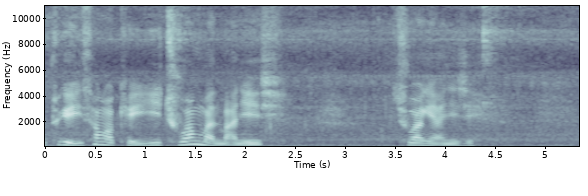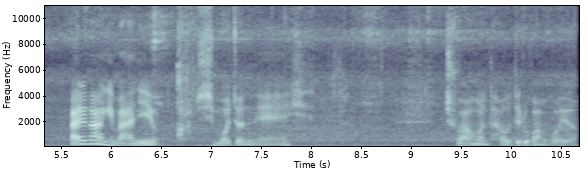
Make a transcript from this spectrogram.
어떻게 이상하게 이 주황만 많이 주황이 아니지 빨강이 많이 심어졌네. 주황은 다 어디로 간 거예요?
